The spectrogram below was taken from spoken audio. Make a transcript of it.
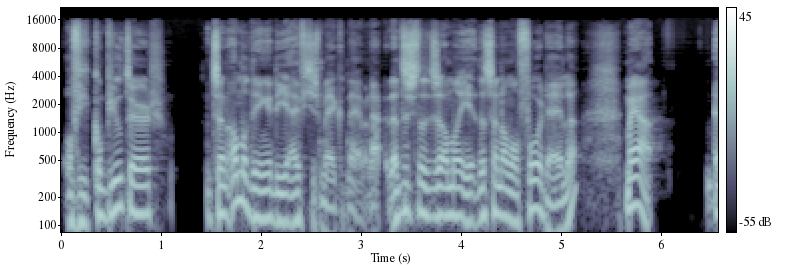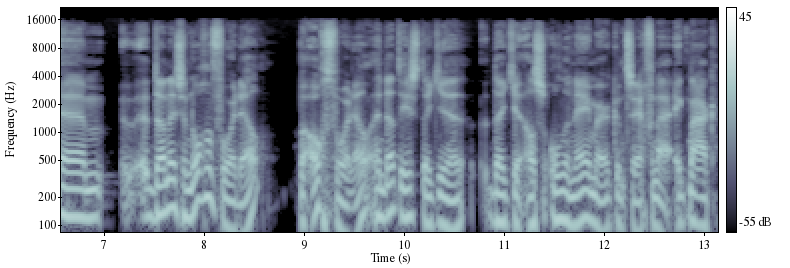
of je computer. Het zijn allemaal dingen die je eventjes mee kunt nemen. Nou, dat, is, dat, is allemaal, dat zijn allemaal voordelen. Maar ja, ehm, dan is er nog een voordeel. Beoogd voordeel. En dat is dat je, dat je als ondernemer kunt zeggen van... Nou, ik maak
